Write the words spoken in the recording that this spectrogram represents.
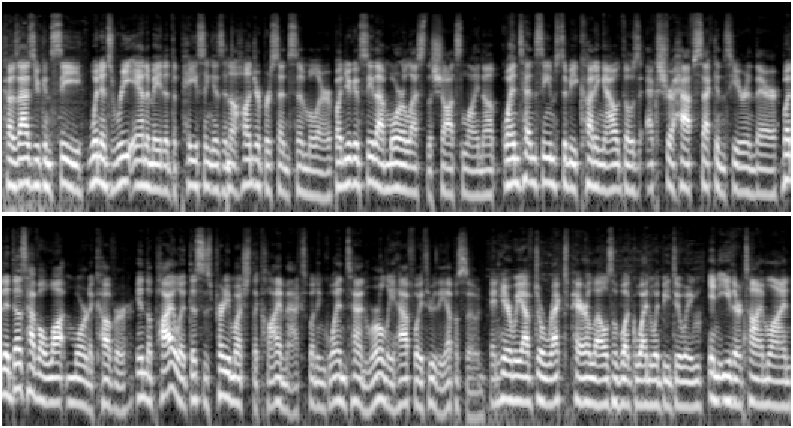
because as you can see, when it's reanimated, the pacing isn't 100% similar, but you can see that more or less the shots line up. Gwen 10 seems to be cutting out those extra half seconds here and there, but it does have a lot more to cover. In the pilot, this is pretty much the climax, but in Gwen 10, we're only halfway through the episode. And here we have direct parallels of what Gwen would be doing in either timeline.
